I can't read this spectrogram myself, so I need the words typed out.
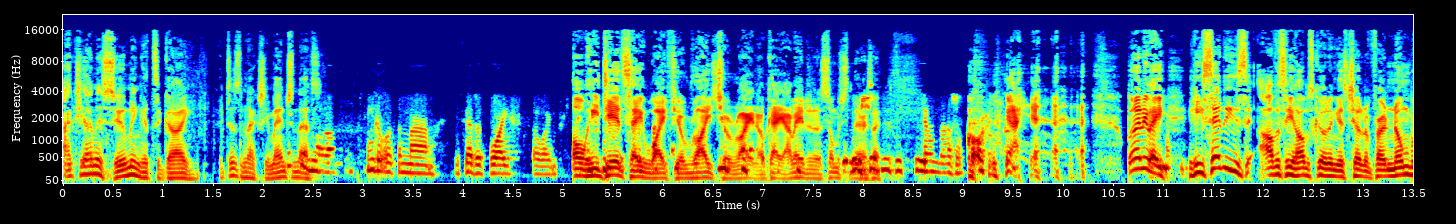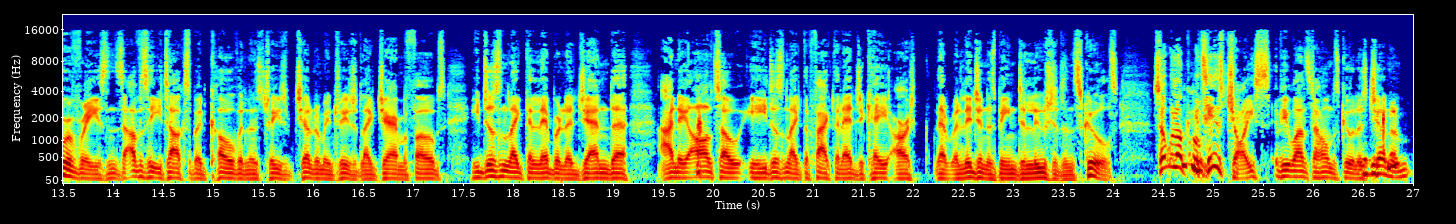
actually I'm assuming it's a guy. It doesn't actually mention that. I think it was a man. He said his wife, so I'm. Oh, he did say wife. You're right. You're right. Okay, I made an assumption there. So- that, of course. But anyway, he said he's obviously homeschooling his children for a number of reasons. Obviously, he talks about COVID and his children being treated like germaphobes. He doesn't like the liberal agenda, and he also he doesn't like the fact that educate or that religion is being diluted in schools. So, well, look, it's his choice if he wants to homeschool his children.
